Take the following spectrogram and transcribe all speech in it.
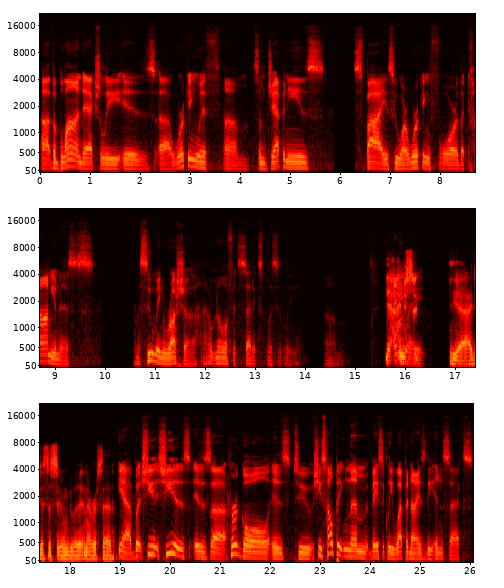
uh, the blonde actually is uh, working with um, some Japanese spies who are working for the communists. I'm assuming Russia. I don't know if it's said explicitly. Um, Yeah, I understood. Yeah, I just assumed, but it never said. Yeah, but she she is is uh, her goal is to she's helping them basically weaponize the insects.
